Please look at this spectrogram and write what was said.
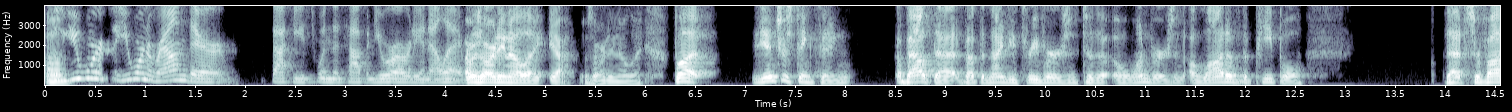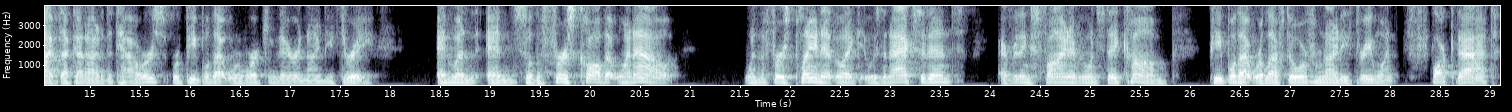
so Um, you weren't you weren't around there back east when this happened you were already in la right? I was already in LA. Yeah, I was already in LA. But the interesting thing about that, about the 93 version to the 01 version, a lot of the people that survived, that got out of the towers, were people that were working there in 93. And when, and so the first call that went out when the first plane hit, like it was an accident, everything's fine, everyone stay calm. People that were left over from 93 went, fuck that.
